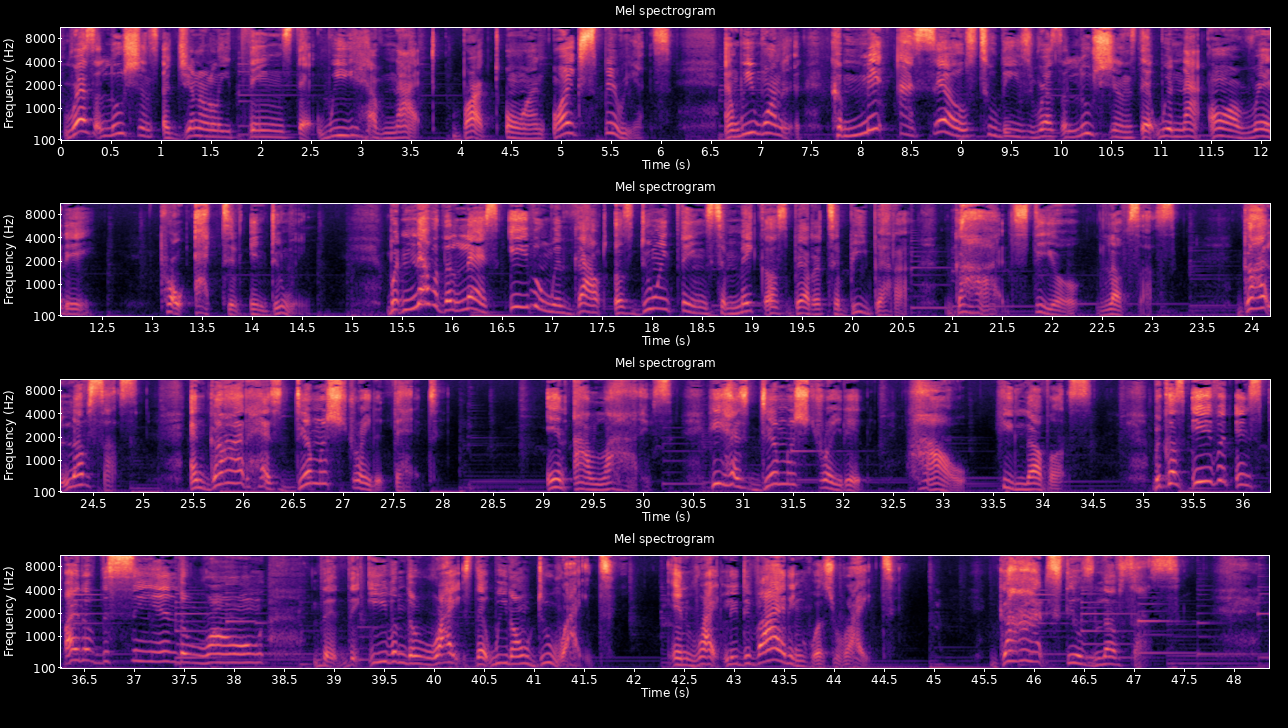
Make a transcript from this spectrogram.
Resolutions are generally things that we have not barked on or experienced. And we want to commit ourselves to these resolutions that we're not already proactive in doing. But nevertheless, even without us doing things to make us better, to be better, God still loves us. God loves us. And God has demonstrated that in our lives. He has demonstrated how He loves us. Because even in spite of the sin, the wrong, the, the even the rights that we don't do right, in rightly dividing what's right, God still loves us.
